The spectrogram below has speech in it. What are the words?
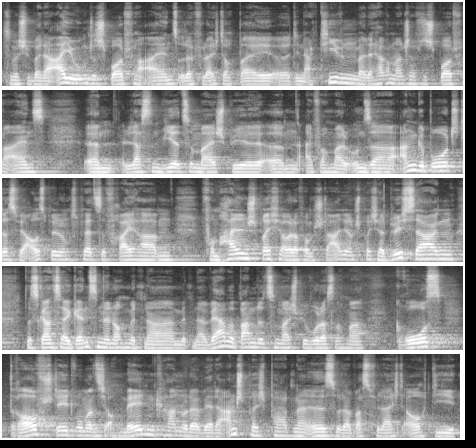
zum Beispiel bei der A-Jugend des Sportvereins oder vielleicht auch bei äh, den Aktiven, bei der Herrenmannschaft des Sportvereins, ähm, lassen wir zum Beispiel ähm, einfach mal unser Angebot, dass wir Ausbildungsplätze frei haben, vom Hallensprecher oder vom Stadionsprecher durchsagen. Das Ganze ergänzen wir noch mit einer, mit einer Werbebande zum Beispiel, wo das nochmal groß draufsteht, wo man sich auch melden kann oder wer der Ansprechpartner ist oder was vielleicht auch die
